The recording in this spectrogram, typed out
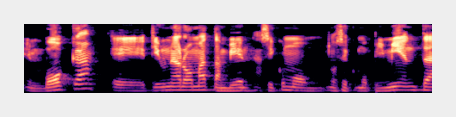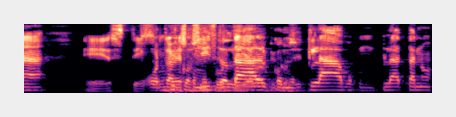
en- boca. Eh, tiene un aroma también, así como, no sé, como pimienta. Este, otra vez como frutal, como clavo, como plátano.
